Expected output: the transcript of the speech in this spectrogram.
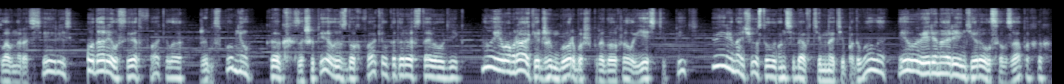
плавно рассеялись. Ударил свет факела. Джим вспомнил, как зашипел и сдох факел, который оставил Дик. Но и во мраке Джим Горбаш продолжал есть и пить. Уверенно чувствовал он себя в темноте подвала и уверенно ориентировался в запахах.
